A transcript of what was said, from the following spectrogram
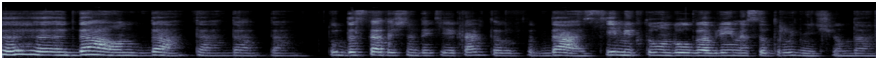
э, да, он, да, да, да, да. Тут достаточно такие карты, выпад- да, с теми, кто он долгое время сотрудничал, да.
